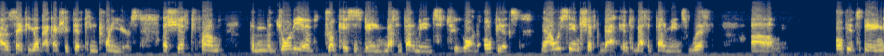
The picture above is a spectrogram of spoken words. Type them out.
I would say, if you go back actually 15 to 20 years, a shift from the majority of drug cases being methamphetamines to going to opiates. Now we're seeing shift back into methamphetamines with um, opiates being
